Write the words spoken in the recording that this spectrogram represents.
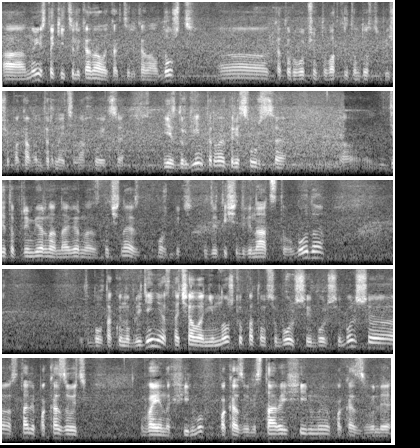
А, ну, есть такие телеканалы, как телеканал «Дождь», а, который, в общем-то, в открытом доступе еще пока в интернете находится. Есть другие интернет-ресурсы, а, где-то примерно, наверное, начиная, может быть, с 2012 года. Это было такое наблюдение. Сначала немножко, потом все больше и больше и больше стали показывать военных фильмов, показывали старые фильмы, показывали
